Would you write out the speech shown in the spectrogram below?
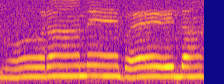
ਮੋਰਾਂ ਨੇ ਬੈਲਾਂ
